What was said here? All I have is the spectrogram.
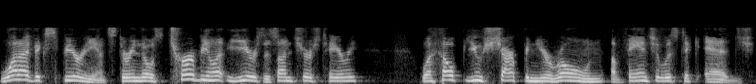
what I've experienced during those turbulent years as unchurched Harry will help you sharpen your own evangelistic edge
